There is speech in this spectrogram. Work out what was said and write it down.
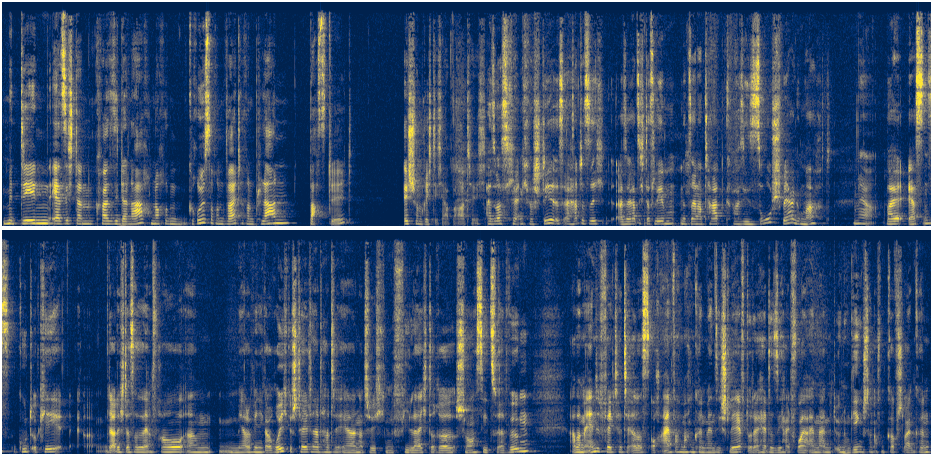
mit denen er sich dann quasi danach noch einen größeren, weiteren Plan bastelt, ist schon richtig abartig. Also was ich halt nicht verstehe, ist, er hatte sich, also er hat sich das Leben mit seiner Tat quasi so schwer gemacht, Ja. weil erstens, gut, okay, dadurch, dass er seine Frau ähm, mehr oder weniger ruhig gestellt hat, hatte er natürlich eine viel leichtere Chance, sie zu erwürgen. Aber im Endeffekt hätte er das auch einfach machen können, wenn sie schläft oder hätte sie halt vorher einmal mit irgendeinem Gegenstand auf den Kopf schlagen können.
